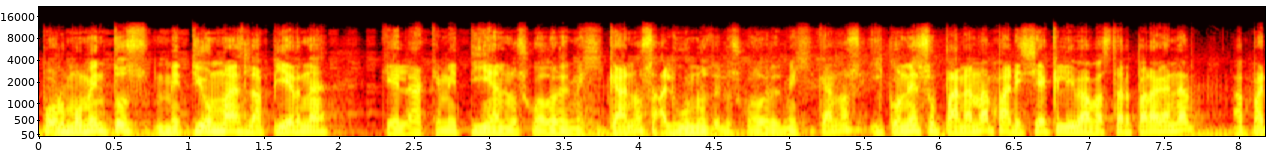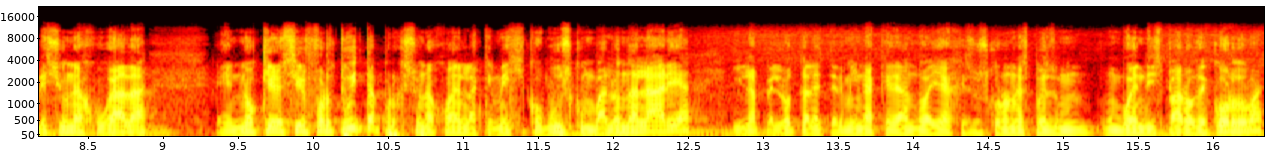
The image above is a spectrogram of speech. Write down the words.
por momentos metió más la pierna que la que metían los jugadores mexicanos, algunos de los jugadores mexicanos, y con eso Panamá parecía que le iba a bastar para ganar. Apareció una jugada, eh, no quiero decir fortuita, porque es una jugada en la que México busca un balón al área y la pelota le termina quedando ahí a Jesús Corona después de un, buen disparo de Córdoba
